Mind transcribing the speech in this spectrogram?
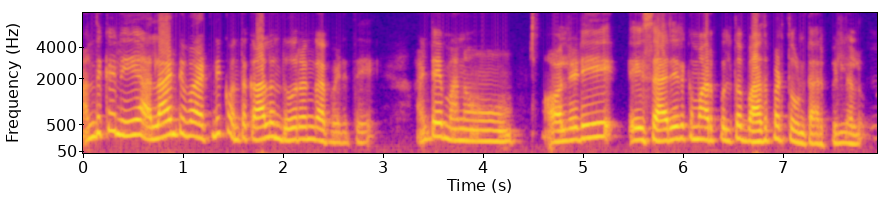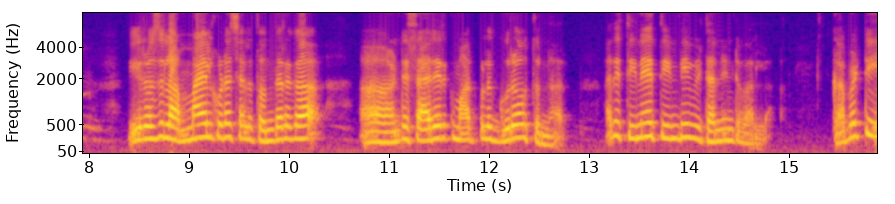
అందుకని అలాంటి వాటిని కొంతకాలం దూరంగా పెడితే అంటే మనం ఆల్రెడీ ఈ శారీరక మార్పులతో బాధపడుతూ ఉంటారు పిల్లలు. ఈ రోజుల్లో అమ్మాయిలు కూడా చాలా తొందరగా అంటే శారీరక మార్పులకు గురవుతున్నారు. అది తినే తిండి వీటన్నింటి వల్ల. కాబట్టి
